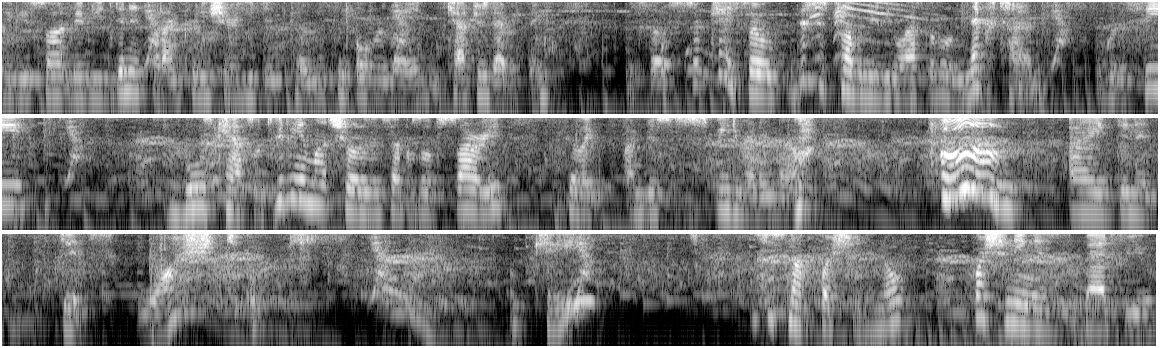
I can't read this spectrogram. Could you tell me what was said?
Maybe you saw it, maybe you didn't, but I'm pretty sure you did because it's an overlay and captures everything. Does. Okay, so this is probably going to be the last level. Next time, we're going to see Boo's Castle. It's going to be a lot shorter this episode. Sorry. Feel like I'm just speedrunning now. Ooh! I didn't get squashed. Okay. Let's just not question. No, questioning is bad for you.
